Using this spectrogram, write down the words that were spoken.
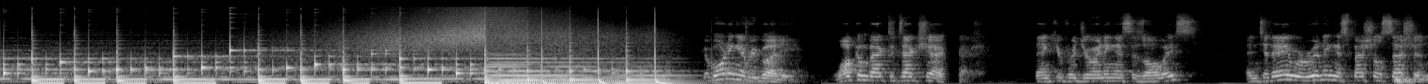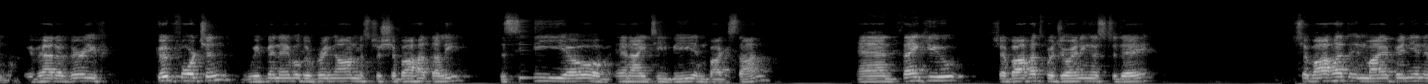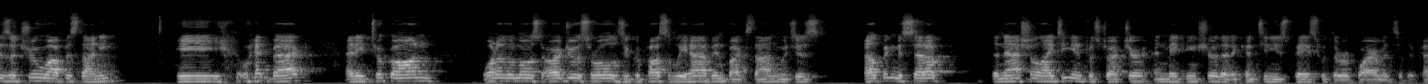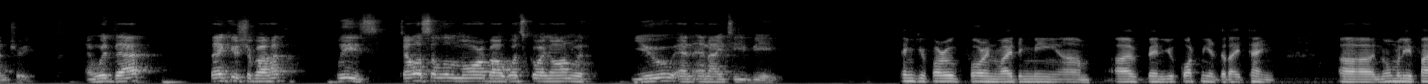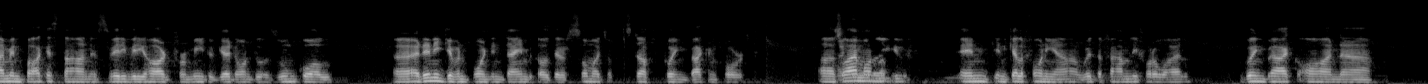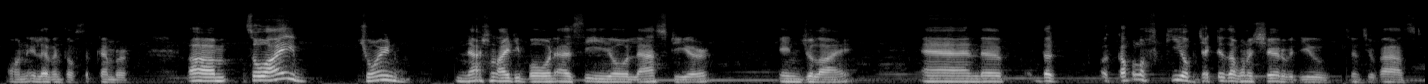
Good morning, everybody. Welcome back to Tech Check. Thank you for joining us as always. And today we're running a special session. We've had a very good fortune. We've been able to bring on Mr. Shabahat Ali, the CEO of NITB in Pakistan. And thank you, Shabahat, for joining us today. Shabahat, in my opinion, is a true Wapistani. He went back and he took on one of the most arduous roles you could possibly have in Pakistan, which is helping to set up the national IT infrastructure and making sure that it continues pace with the requirements of the country. And with that, thank you, Shabahat. Please tell us a little more about what's going on with you and NITB. Thank you, Farooq, for inviting me. Um, I've been, you caught me at the right time. Uh, normally, if I'm in Pakistan, it's very, very hard for me to get onto a Zoom call uh, at any given point in time because there's so much of stuff going back and forth. Uh, so I'm on leave in, in California with the family for a while, going back on uh, on 11th of September. Um, so I joined National IT Board as CEO last year in July, and uh, the a couple of key objectives I want to share with you since you've asked.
